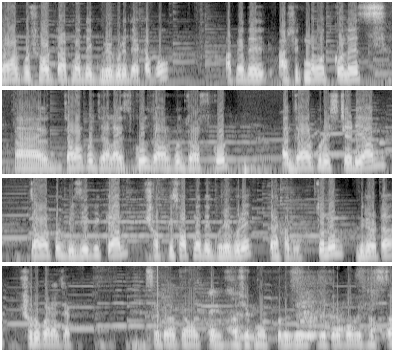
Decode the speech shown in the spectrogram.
জামালপুর শহরটা আপনাদের ঘুরে ঘুরে দেখাবো। আপনাদের আশিক মোহাম্মদ কলেজ জামালপুর জেলা স্কুল, জামালপুর জজ কোর্ট, আর Jamalpur stadium, Jamalpur BJP camp সবকিছু আপনাদের ঘুরে ঘুরে দেখাবো। চলুন, ভিডিওটা শুরু করা যাক। সেটা জামালপুর আশিক মোহাম্মদ কলেজের ভেতরে প্রবেশ রাস্তা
